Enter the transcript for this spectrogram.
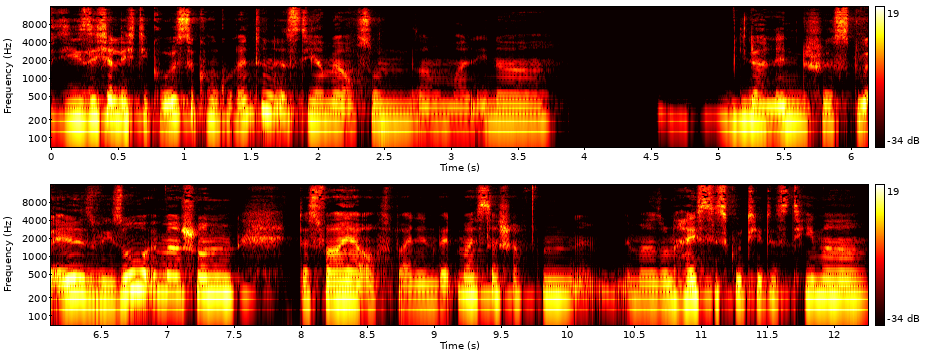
die sicherlich die größte Konkurrentin ist, die haben ja auch so ein, sagen wir mal, inner niederländisches Duell sowieso immer schon. Das war ja auch bei den Weltmeisterschaften immer so ein heiß diskutiertes Thema.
